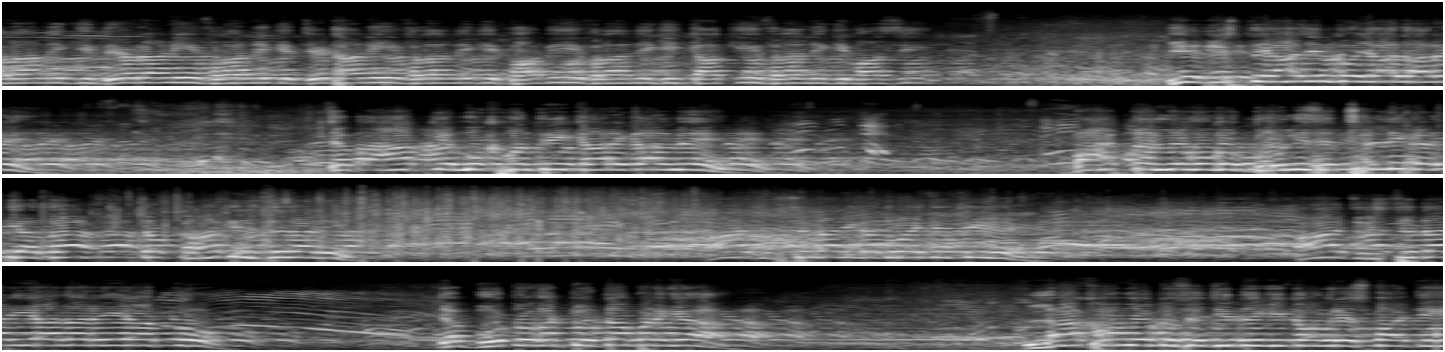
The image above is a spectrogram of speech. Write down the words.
फलाने की देवरानी, फलाने की जेठानी, फलाने की भाभी, फलाने की काकी, फलाने की मासी। ये रिश्ते आज इनको याद आ रहे हैं। जब आपके मुख्यमंत्री कार्यकाल में बहत्तर लोगों को गोली से छल्ली कर दिया था, तब कहा की रिश्तेदारी? आज रिश्तेदारी का दुआई देती है। रिश्तेदारी याद आ रही है आपको? जब वोटों का टोटा पड़ गया, लाखों वोटों से जीतेगी कांग्रेस पार्टी।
